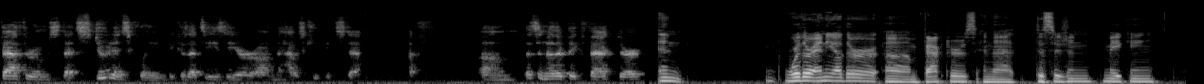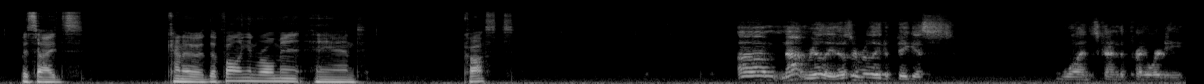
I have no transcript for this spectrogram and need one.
bathrooms that students clean because that's easier on the housekeeping staff. Um, that's another big factor. And were there any other um, factors in that decision making besides kind of the falling enrollment and costs? Um, not really. Those are really the biggest ones, kind of the priority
